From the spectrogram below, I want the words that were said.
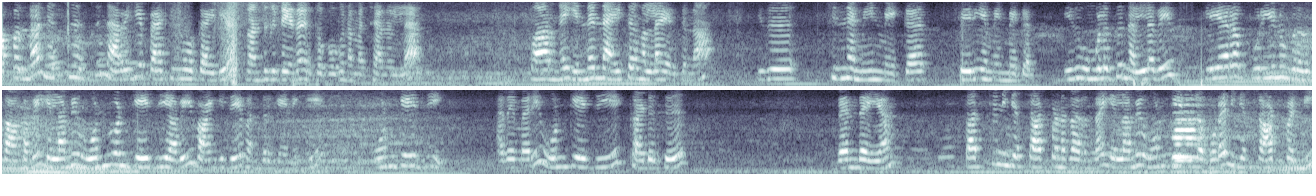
அப்போ தான் நெக்ஸ்ட் நெக்ஸ்ட்டு நிறைய பேக்கிங் ஒர்க் ஐடியாஸ் வந்துக்கிட்டே தான் இருக்க போகும் நம்ம சேனலில் பாருங்கள் என்னென்ன ஐட்டங்கள்லாம் இருக்குன்னா இது சின்ன மீன் மேக்கர் பெரிய மீன் மேக்கர் இது உங்களுக்கு நல்லாவே கிளியராக புரியணுங்கிறதுக்காகவே எல்லாமே ஒன் ஒன் கேஜியாகவே வாங்கிட்டே வந்திருக்கேன் இன்னைக்கு. ஒன் கேஜி அதே மாதிரி ஒன் கேஜி கடுகு வெந்தயம். ஃபஸ்ட்டு நீங்கள் ஸ்டார்ட் பண்ணதா இருந்தால் எல்லாமே ஒன் கேஜியில் கூட நீங்கள் ஸ்டார்ட் பண்ணி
